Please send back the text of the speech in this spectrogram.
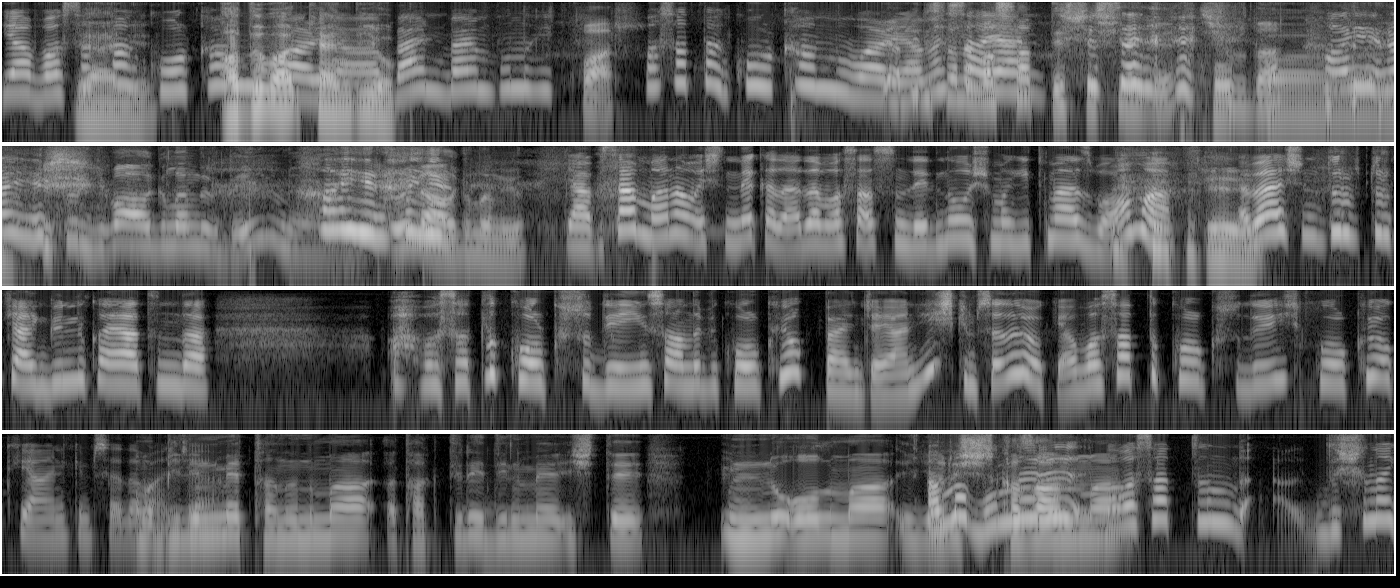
Ya vasattan Yani korkan adı mı var, var, kendi ya? yok. Ben ben bunu hiç Var. vasattan korkan mı var ya? ya Mesela sana yani vasat dese şimdi şurada. Hayır hayır. Küfür gibi algılanır değil mi? Yani? Hayır, Öyle hayır. algılanıyor. Ya sen bana ama şimdi ne kadar da vasatsın dediğinde hoşuma gitmez bu ama Evet. ya ben şimdi durup dururken günlük hayatında ah vasatlık korkusu diye insanda bir korku yok bence yani hiç kimsede yok ya vasatlık korkusu diye hiç korku yok yani kimsede Ama bence. bilinme, tanınma, takdir edilme, işte ünlü olma, yarış Ama bunları kazanma. bu vasatlığın dışına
